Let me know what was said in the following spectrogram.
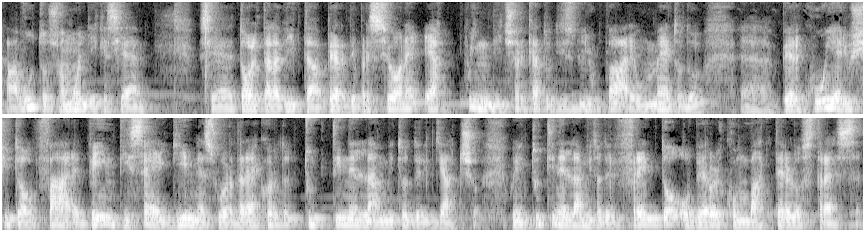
ha avuto sua moglie che si è si è tolta la vita per depressione e ha quindi cercato di sviluppare un metodo eh, per cui è riuscito a fare 26 Guinness World Record tutti nell'ambito del ghiaccio, quindi tutti nell'ambito del freddo, ovvero il combattere lo stress.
